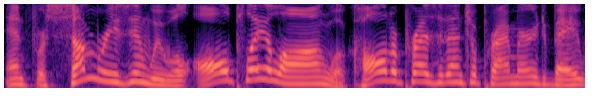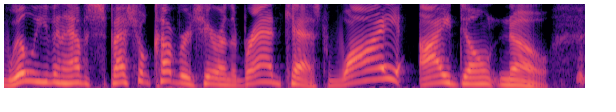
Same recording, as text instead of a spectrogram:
And for some reason, we will all play along. We'll call it a presidential primary debate. We'll even have special coverage here on the BradCast. Why? I don't know.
